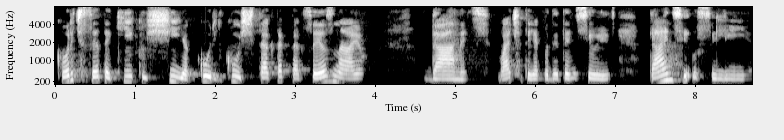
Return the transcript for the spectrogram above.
Корч це такі кущі, як корінь, кущ. Так, так, так, це я знаю. Данець. Бачите, як вони танцюють? Танці у селі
